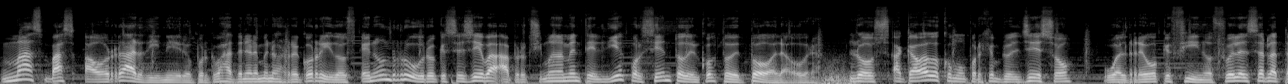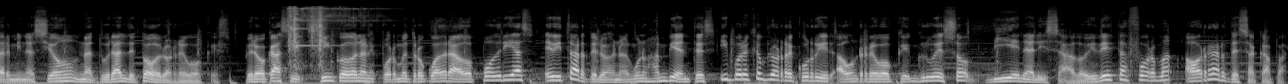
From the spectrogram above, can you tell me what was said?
más vas a ahorrar dinero porque vas a tener menos recorridos en un rubro que se lleva aproximadamente el 10% del costo de toda la obra. Los acabados como por ejemplo el yeso o el reboque fino suelen ser la terminación natural de todos los reboques, pero casi 5 dólares por metro cuadrado podrías evitártelo en algunos ambientes y por ejemplo recurrir a un reboque grueso bien alisado y de esta forma ahorrarte esa capa.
